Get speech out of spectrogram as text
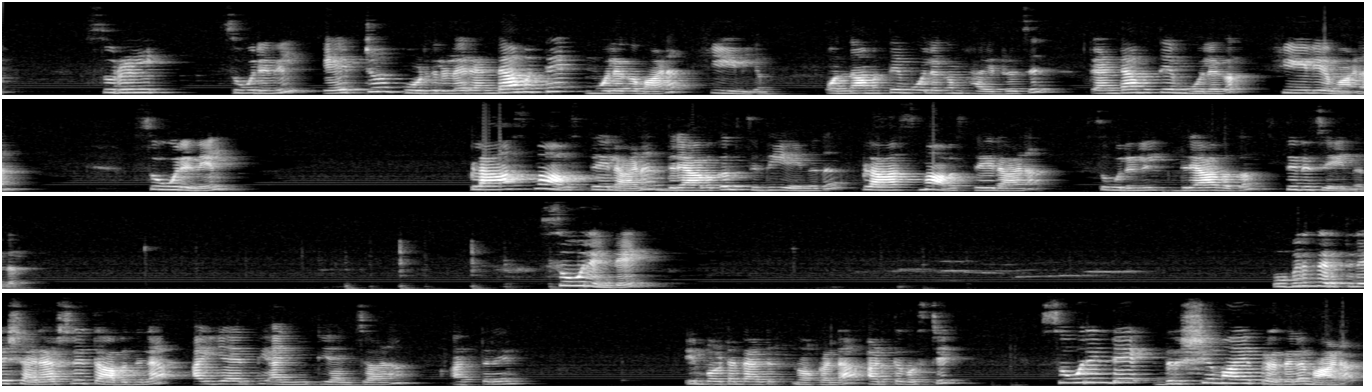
സൂര്യനിൽ സൂര്യനിൽ ഏറ്റവും കൂടുതലുള്ള രണ്ടാമത്തെ മൂലകമാണ് ഹീലിയം ഒന്നാമത്തെ മൂലകം ഹൈഡ്രജൻ രണ്ടാമത്തെ മൂലകം ഹീലിയമാണ് സൂര്യനിൽ അവസ്ഥയിലാണ് ദ്രാവകം സ്ഥിതി ചെയ്യുന്നത്. പ്ലാസ്മ അവസ്ഥയിലാണ് സൂര്യനിൽ ദ്രാവകം സ്ഥിതി ചെയ്യുന്നത്. സൂര്യന്റെ ഉപരിതലത്തിലെ ശരാശരി താപനില അയ്യായിരത്തി അഞ്ഞൂറ്റി അഞ്ചാണ് അത്രയും ഇമ്പോർട്ടന്റ് ആയിട്ട് നോക്കണ്ട. അടുത്ത ക്വസ്റ്റ്യൻ സൂര്യന്റെ ദൃശ്യമായ പ്രതലമാണ്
